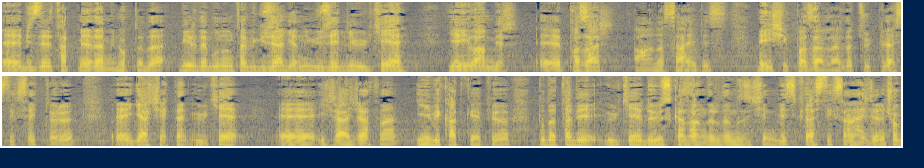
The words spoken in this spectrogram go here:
e, bizleri tatmin eden bir noktada. Bir de bunun tabii güzel yanı 150 ülkeye yayılan bir e, pazar ağına sahibiz. Değişik pazarlarda Türk plastik sektörü e, gerçekten ülke e, ihracatına iyi bir katkı yapıyor. Bu da tabii ülkeye döviz kazandırdığımız için biz plastik sanayicilerini çok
